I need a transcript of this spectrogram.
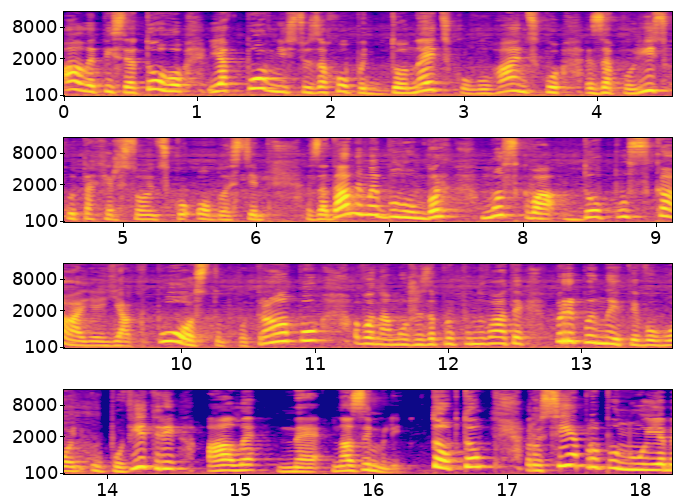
але після того як повністю захопить Донецьку, Луганську, Запорізьку та Херсонську області. За даними Bloomberg, Москва допускає як поступку Трампу. Вона може запропонувати припинити вогонь у повітрі, але не на землі. Тобто Росія пропонує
